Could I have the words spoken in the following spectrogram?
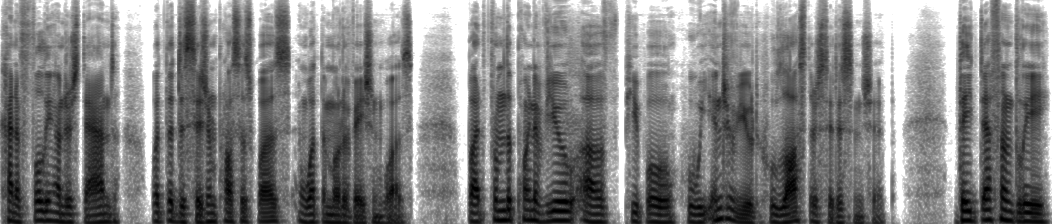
kind of fully understand what the decision process was and what the motivation was But from the point of view of people who we interviewed who lost their citizenship, they definitely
